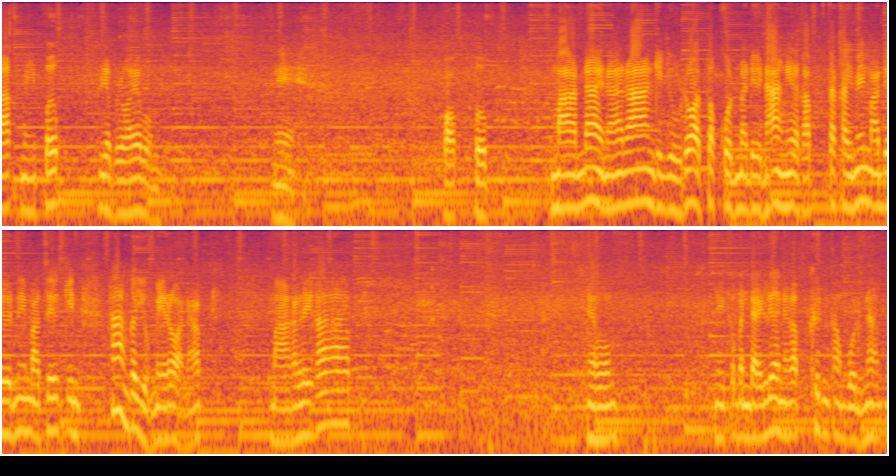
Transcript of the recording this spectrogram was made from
ปลั๊กมีปึ๊บเรียบร้อยครับผมนี่ป๊อปปึ๊บ มาได้นะร้างจะอยู่รอดเพราะคนมาเดินห้างนี่แหละครับ ถ้าใครไม่มาเดินไม่มาซื้อกินห้างก็อยู่ไม่รอดนะครับ มากันเลยครับเนี่ยผมนี่ก็บันไดเลื่อนนะครับ ขึ้นข้างบนนะครับ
